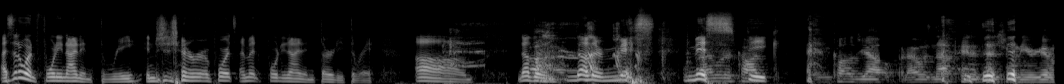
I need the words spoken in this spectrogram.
I said I went 49 and three in degenerate reports. I meant 49 and 33. Um, another another miss misspeak. I called you out, but I was not paying attention when you were giving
